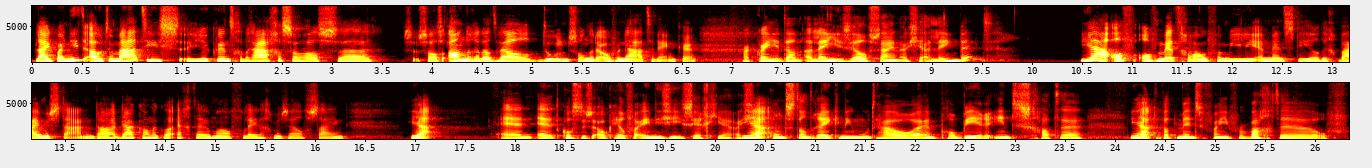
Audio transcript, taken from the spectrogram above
blijkbaar niet automatisch je kunt gedragen zoals, uh, zoals anderen dat wel doen, zonder erover na te denken. Maar kan je dan alleen jezelf zijn als je alleen bent? Ja, of, of met gewoon familie en mensen die heel dicht bij me staan. Daar, daar kan ik wel echt helemaal volledig mezelf zijn. Ja. En, het kost dus ook heel veel energie, zeg je. Als je constant rekening moet houden en proberen in te schatten wat, wat mensen van je verwachten. Of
